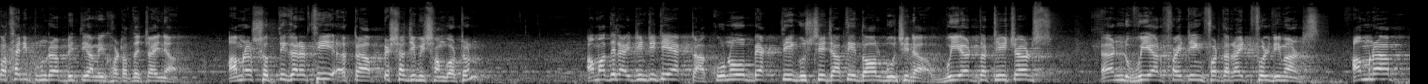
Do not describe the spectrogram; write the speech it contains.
কথারই পুনরাবৃত্তি আমি ঘটাতে চাই না। আমরা সত্যিকারার্থী একটা পেশাজীবী সংগঠন। আমাদের আইডেন্টিটি একটা। কোনো ব্যক্তি, গোষ্ঠী, জাতি, দল বুঝি না। We are the teachers and we are fighting for the rightful demands আমরা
